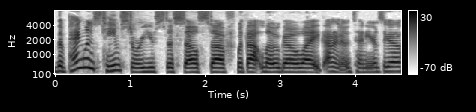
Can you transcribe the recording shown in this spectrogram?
the Penguins team store used to sell stuff with that logo like I don't know 10 years ago.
